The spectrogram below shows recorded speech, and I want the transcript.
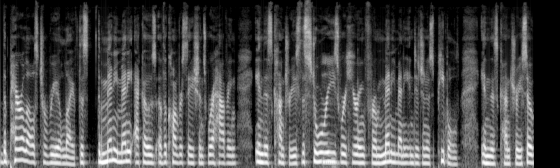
The parallels to real life, this, the many, many echoes of the conversations we're having in this country, the stories mm. we're hearing from many, many Indigenous people in this country. So,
